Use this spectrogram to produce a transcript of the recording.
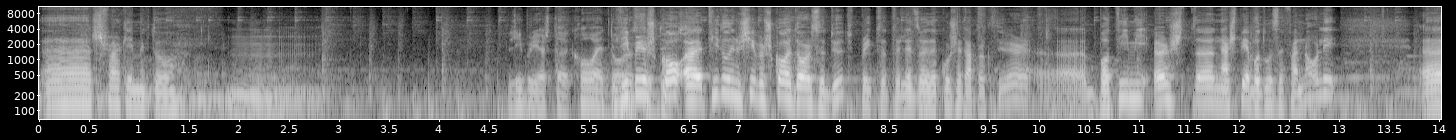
Ë, uh, çfarë kemi këtu? Hmm. Libri është Koha e dorës së dytë. Libri është Koha, uh, titulli në shqip është Koha e dorës së dytë, prit të të lexoj dhe kush e ka përkthyer. Uh, botimi është nga shtëpia botuese Fan Noli. Uh,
